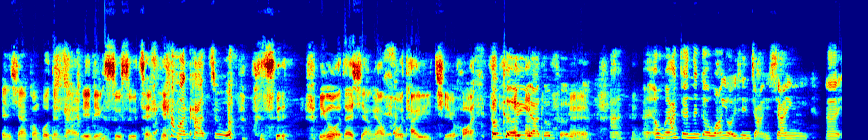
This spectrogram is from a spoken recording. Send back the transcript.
燕虾广播电台一零四四呈现，干嘛卡住啊？不是 因为我在想要播台语切换，都可以啊，都可以哎啊。啊，哎，那我们要跟那个网友先讲一下，因为呃，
